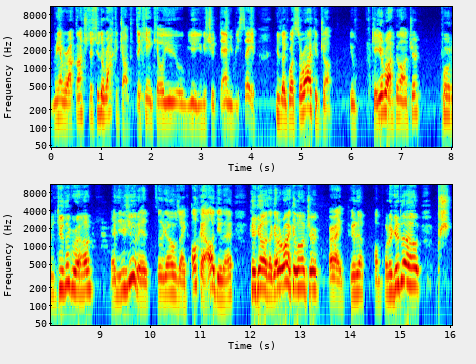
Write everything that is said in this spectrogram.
When you have a rocket launcher, just do the rocket jump. If they can't kill you, you, you can shoot them, you'd be safe. He's like, what's the rocket jump? You get your rocket launcher, put it to the ground, and you shoot it. So the guy was like, okay, I'll do that. Hey guys, I got a rocket launcher. All right, pick it up. I'm putting it down. Psh,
